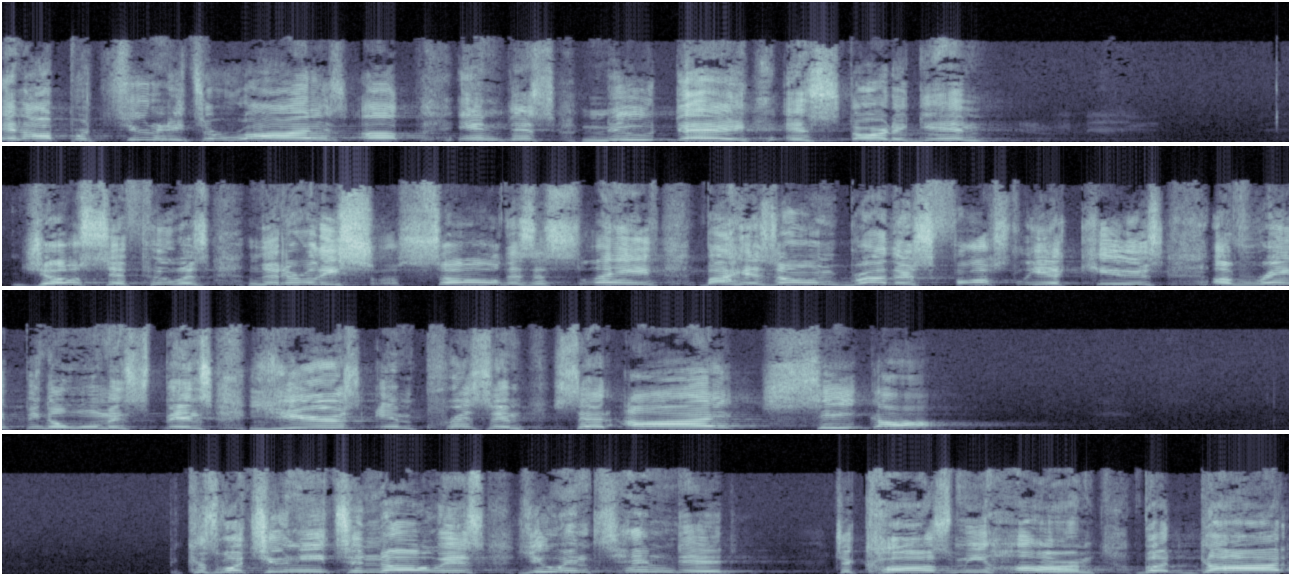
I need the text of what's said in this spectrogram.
and opportunity to rise up in this new day and start again. Joseph, who was literally sold as a slave by his own brothers, falsely accused of raping a woman, spends years in prison, said, I see God. Because what you need to know is you intended to cause me harm, but God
